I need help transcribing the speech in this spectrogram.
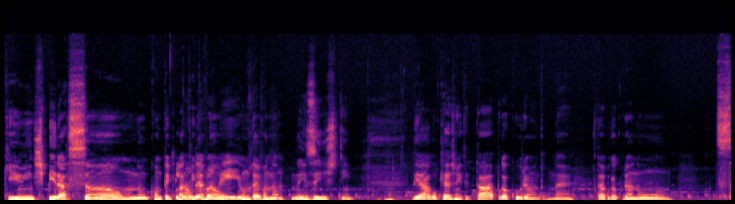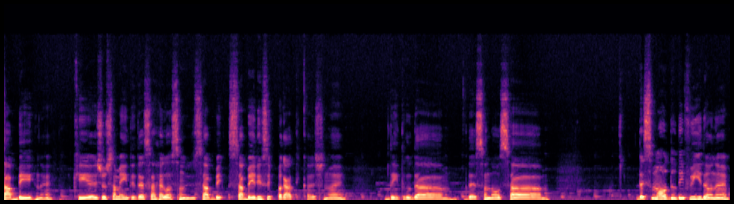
que inspiração, no contemplativo não devaneio. não, não deva não, não existe. de algo que a gente está procurando, né? Está procurando saber, né? Que é justamente dessa relação de saber, saberes e práticas, não é? Dentro da, dessa nossa. desse modo de vida, né?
